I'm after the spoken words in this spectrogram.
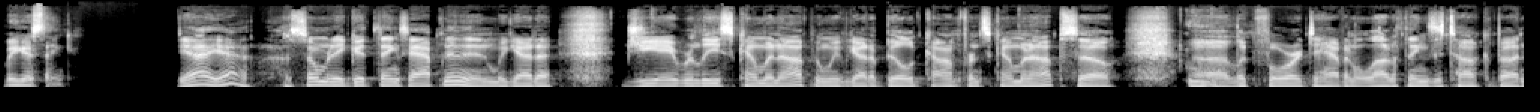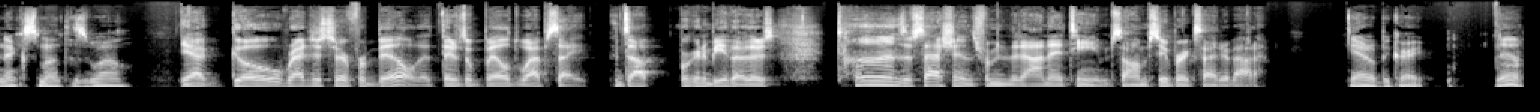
What do you guys think? Yeah, yeah. So many good things happening, and we got a GA release coming up, and we've got a build conference coming up. So, uh, look forward to having a lot of things to talk about next month as well. Yeah, go register for Build. There's a Build website. It's up. We're going to be there. There's tons of sessions from the .NET team, so I'm super excited about it. Yeah, it'll be great. Yeah.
